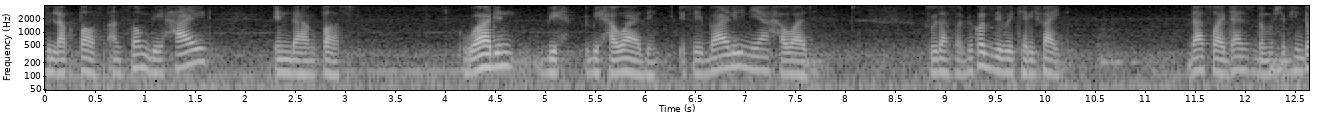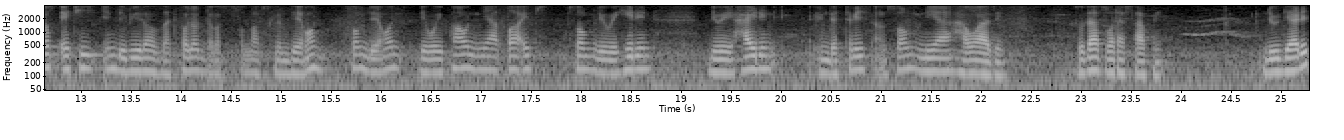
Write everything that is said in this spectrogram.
بالأقطاس and some they hide in the أقطاس واد بح- بحوازن it's a valley near Hawazin so that's why because they were terrified that's why that is the mushrikeen those 80 individuals that followed the Rasul sallallahu alaihi wasallam they run some they run they were found near Taif some they were hidden they were hiding in the trees and some near Hawazin so that's what has happened do you get it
